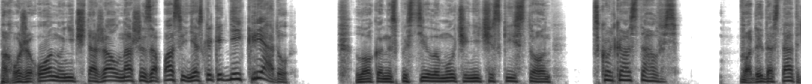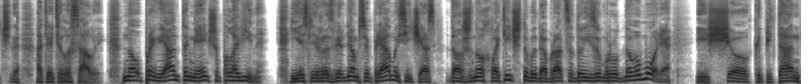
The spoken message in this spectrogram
Похоже, он уничтожал наши запасы несколько дней кряду». Локон испустила мученический стон. «Сколько осталось?» «Воды достаточно», — ответила Салы. «Но провианта меньше половины. Если развернемся прямо сейчас, должно хватить, чтобы добраться до Изумрудного моря. Еще, капитан,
